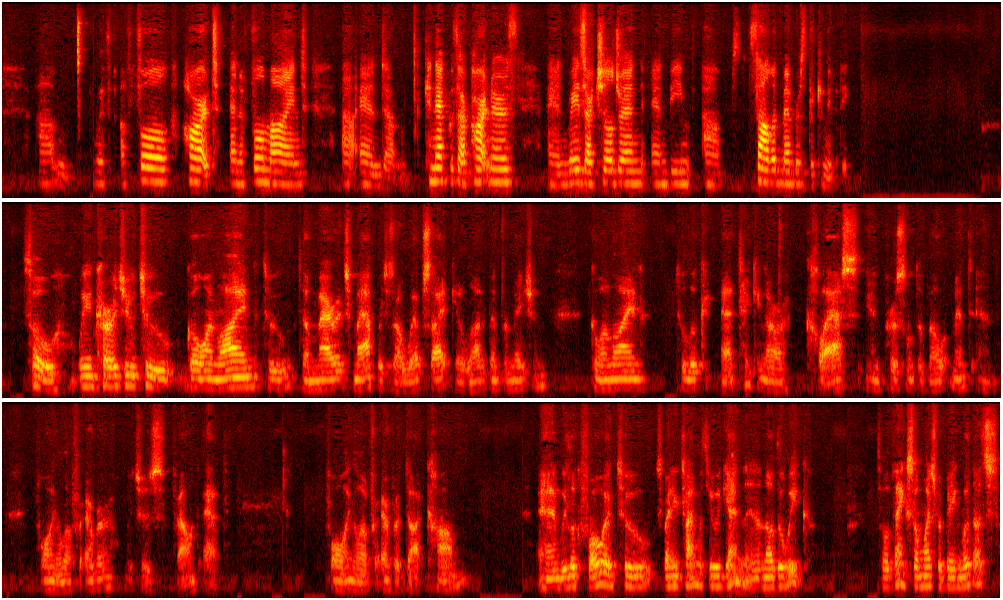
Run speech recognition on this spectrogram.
um, with a full heart and a full mind uh, and um, connect with our partners and raise our children and be uh, solid members of the community. So we encourage you to go online to the Marriage Map, which is our website, get a lot of information. Go online to look at taking our class in personal development and falling in love forever, which is found at fallinginloveforever.com. And we look forward to spending time with you again in another week. So thanks so much for being with us.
